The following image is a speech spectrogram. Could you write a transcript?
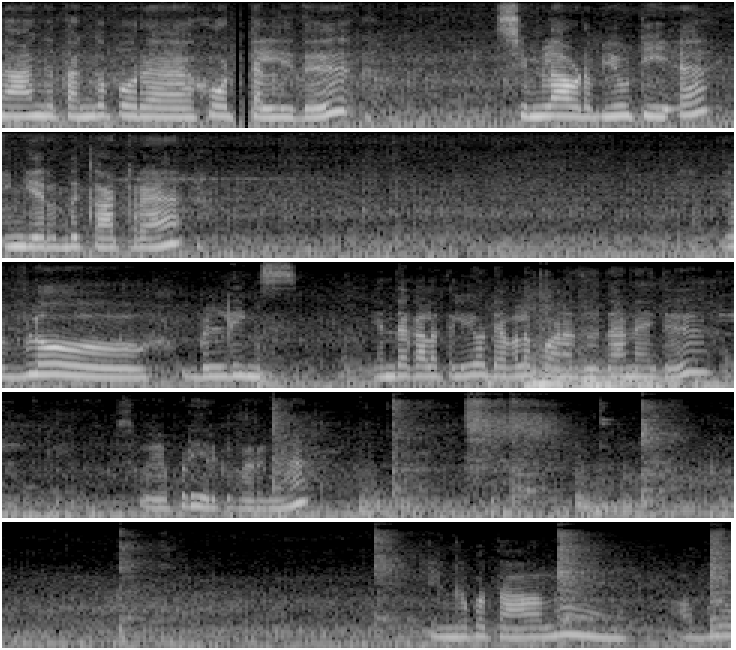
நாங்கள் தங்க போகிற ஹோட்டல் இது. சிம்லாவோட பியூட்டியை இங்கேருந்து காட்டுறேன். எவ்வளோ பில்டிங்ஸ் எந்த காலத்துலேயோ டெவலப் ஆனது தானே இது. ஸோ எப்படி இருக்கு பாருங்கள் எங்கே பார்த்தாலும் அவ்வளோ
